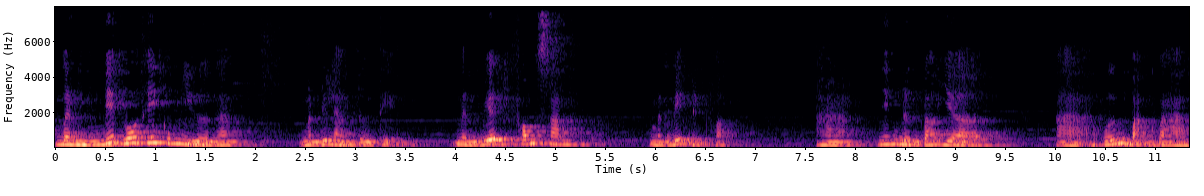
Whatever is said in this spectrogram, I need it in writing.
mình biết bố thí cúng dường à, mình đi làm từ thiện mình biết phóng sanh mình biết niệm phật. À, nhưng đừng bao giờ à, vướng bận vào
